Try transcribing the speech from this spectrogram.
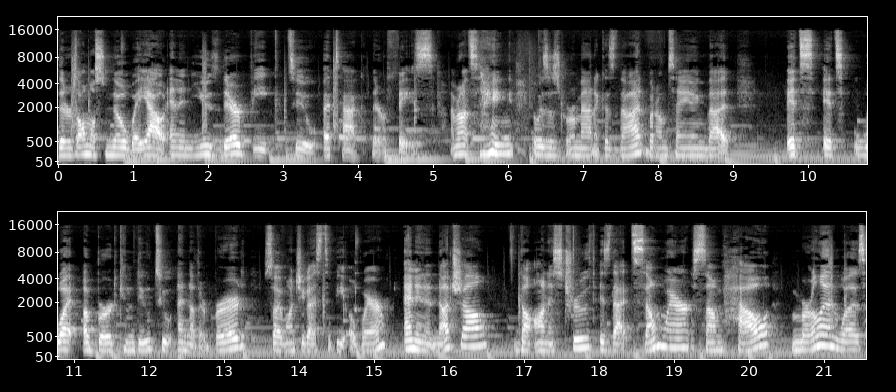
there's almost no way out, and then use their beak to attack their face. I'm not saying it was as dramatic as that, but I'm saying that it's it's what a bird can do to another bird. So I want you guys to be aware. And in a nutshell, the honest truth is that somewhere, somehow, Merlin was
